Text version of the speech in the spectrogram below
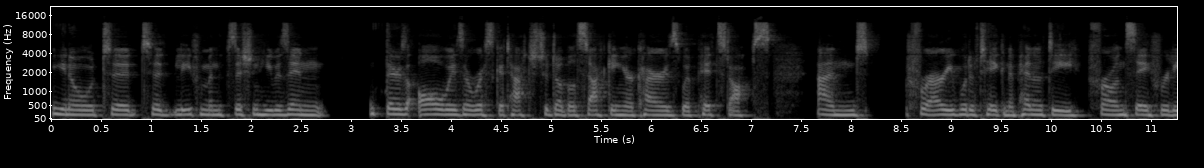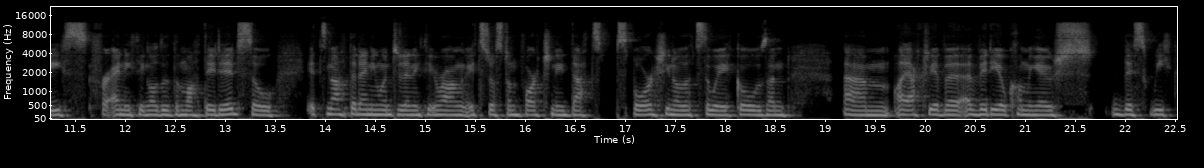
You know, to to leave him in the position he was in, there's always a risk attached to double stacking your cars with pit stops. And Ferrari would have taken a penalty for unsafe release for anything other than what they did. So it's not that anyone did anything wrong. It's just unfortunately that's sport, you know, that's the way it goes. And um, I actually have a, a, video coming out this week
